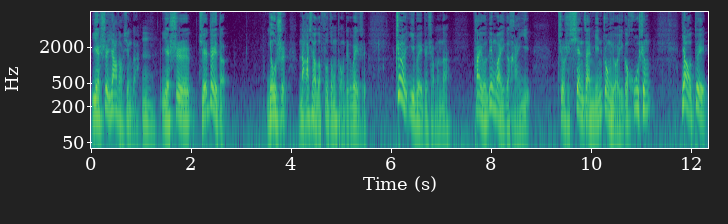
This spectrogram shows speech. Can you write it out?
也是压倒性的，嗯，也是绝对的优势，拿下了副总统这个位置。这意味着什么呢？它有另外一个含义，就是现在民众有一个呼声，要对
